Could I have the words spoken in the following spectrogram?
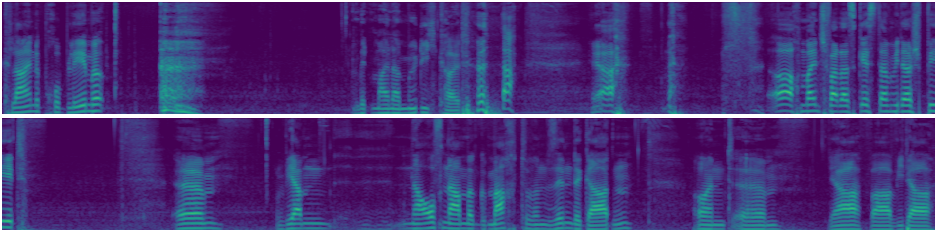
kleine Probleme mit meiner Müdigkeit. ja. Ach Mensch, war das gestern wieder spät. Ähm, wir haben eine Aufnahme gemacht im Sendegarten und ähm, ja, war wieder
